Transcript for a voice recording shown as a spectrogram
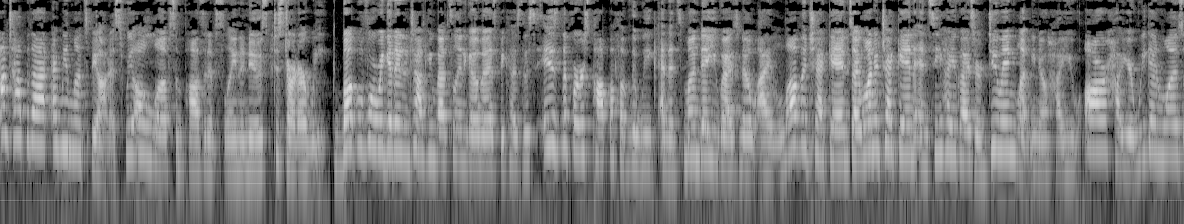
On top of that, I mean, let's be honest, we all love some positive Selena news to start our week. But before we get into talking about Selena Gomez, because this is the first pop-off of the week and it's Monday, you guys know I love a check-in. So I want to check in and see how you guys are doing. Let me know how you are, how your weekend was,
